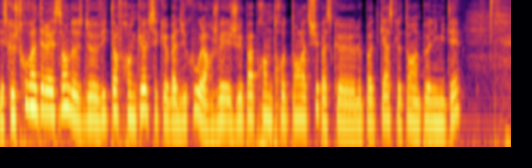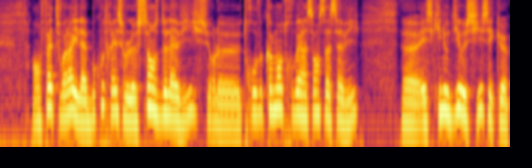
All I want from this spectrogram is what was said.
Et ce que je trouve intéressant de, Victor Frankl, c'est que bah du coup, alors je vais, je vais pas prendre trop de temps là-dessus parce que le podcast, le temps est un peu limité. En fait, voilà, il a beaucoup travaillé sur le sens de la vie, sur le comment trouver un sens à sa vie. Euh, et ce qu'il nous dit aussi, c'est que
